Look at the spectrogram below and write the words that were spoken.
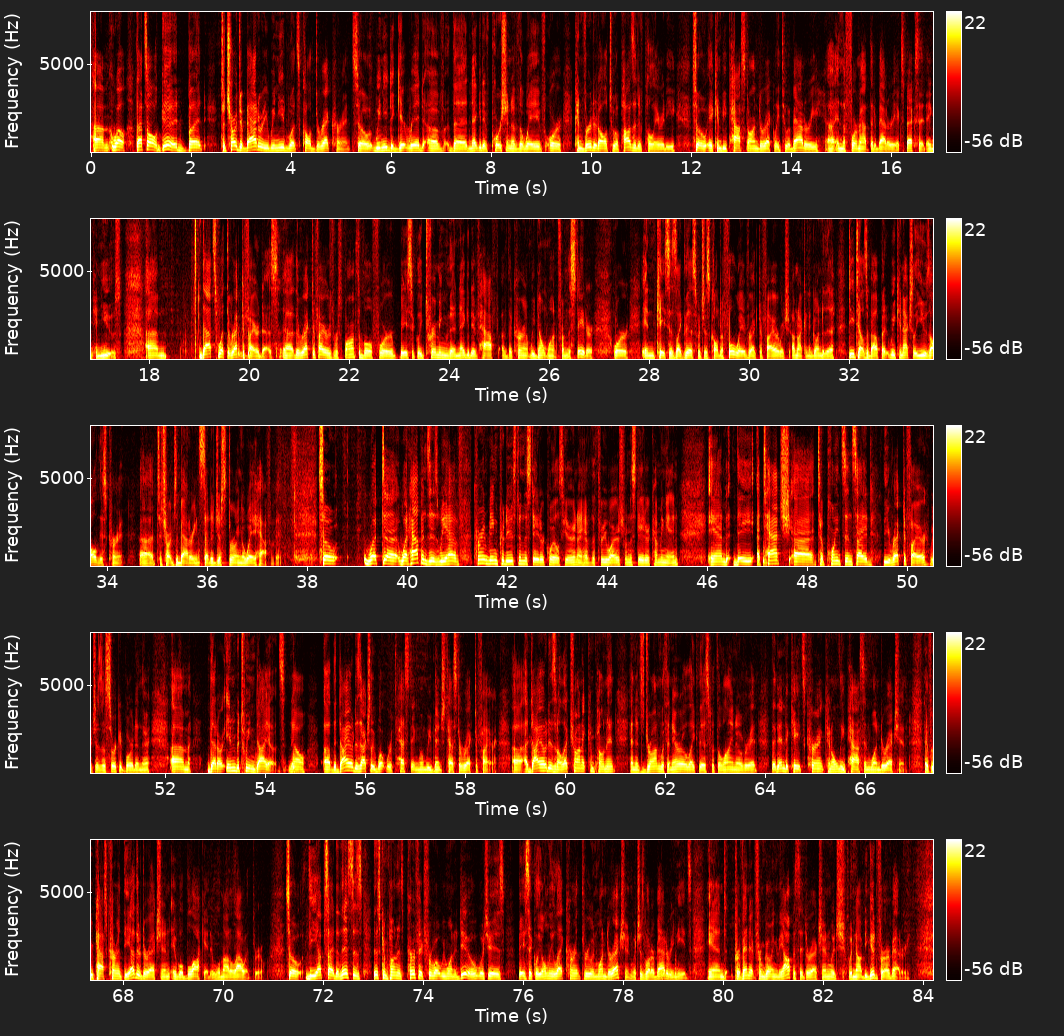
Um, well that's all good but to charge a battery, we need what's called direct current. So we need to get rid of the negative portion of the wave or convert it all to a positive polarity so it can be passed on directly to a battery uh, in the format that a battery expects it and can use. Um, that's what the rectifier does. Uh, the rectifier is responsible for basically trimming the negative half of the current we don't want from the stator. Or in cases like this, which is called a full wave rectifier, which I'm not going to go into the details about, but we can actually use all this current uh, to charge the battery instead of just throwing away half of it. So what uh, what happens is we have current being produced in the stator coils here, and I have the three wires from the stator coming in, and they attach uh, to points inside the rectifier, which is a circuit board in there, um, that are in between diodes. Now, uh, the diode is actually what we're testing when we bench test a rectifier. Uh, a diode is an electronic component and it's drawn with an arrow like this with a line over it that indicates current can only pass in one direction. If we pass current the other direction, it will block it. It will not allow it through. So the upside of this is this component is perfect for what we want to do, which is basically only let current through in one direction, which is what our battery needs, and prevent it from going in the opposite direction, which would not be good for our battery.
